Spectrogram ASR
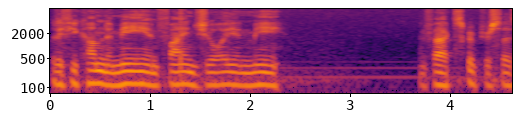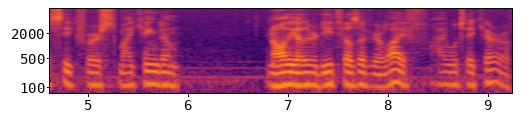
But if you come to me and find joy in me, in fact, Scripture says, seek first my kingdom and all the other details of your life I will take care of.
